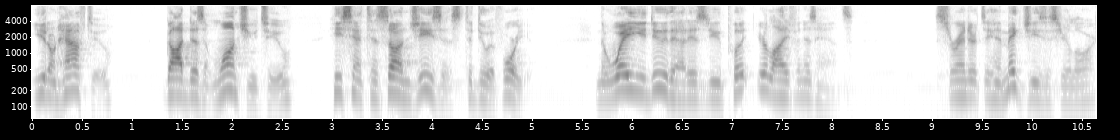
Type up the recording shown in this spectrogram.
you don't have to. God doesn't want you to. He sent his son, Jesus, to do it for you. And the way you do that is you put your life in his hands. Surrender it to Him. Make Jesus your Lord.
